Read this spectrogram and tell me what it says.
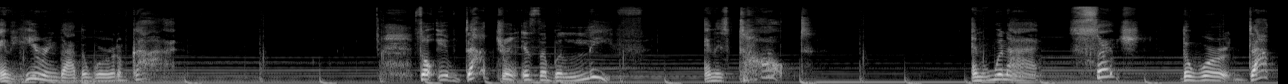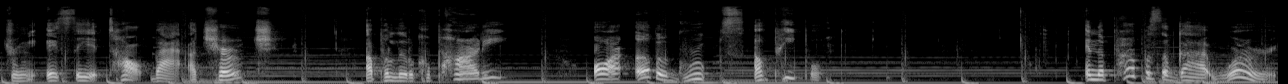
And hearing by the word of God. So if doctrine is a belief and is taught, and when I search the word doctrine, is said taught by a church, a political party, or other groups of people. And the purpose of God's word,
